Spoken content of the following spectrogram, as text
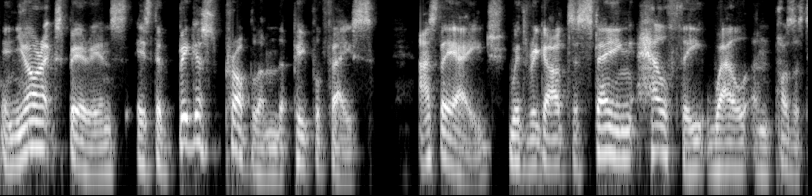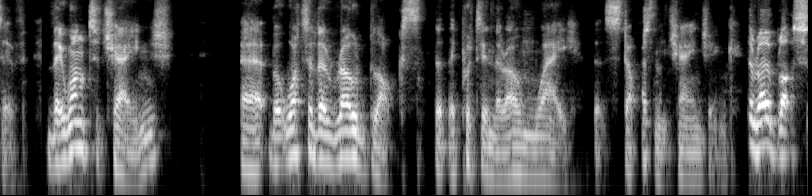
in your experience, is the biggest problem that people face as they age with regard to staying healthy, well, and positive? They want to change, uh, but what are the roadblocks that they put in their own way that stops them changing? The roadblocks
